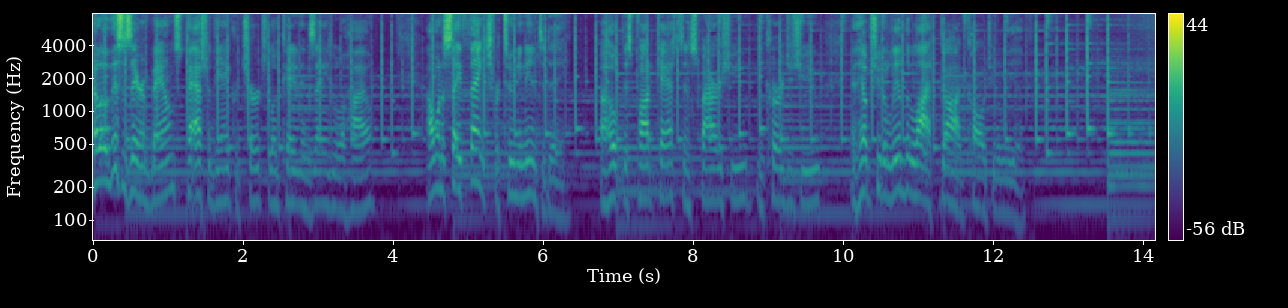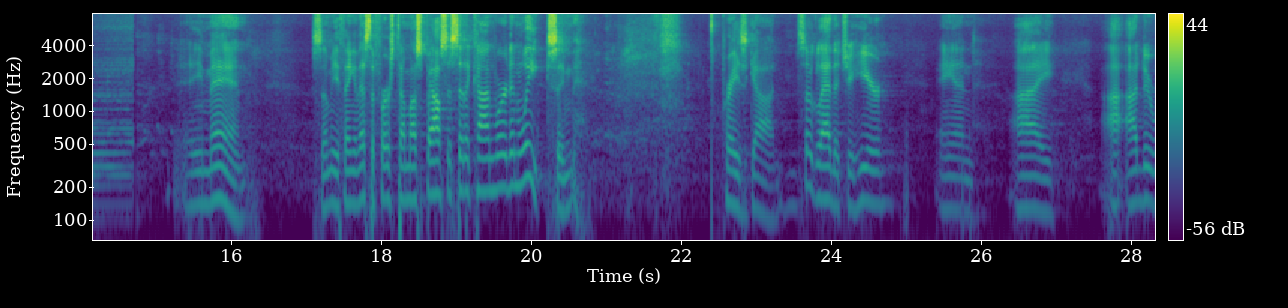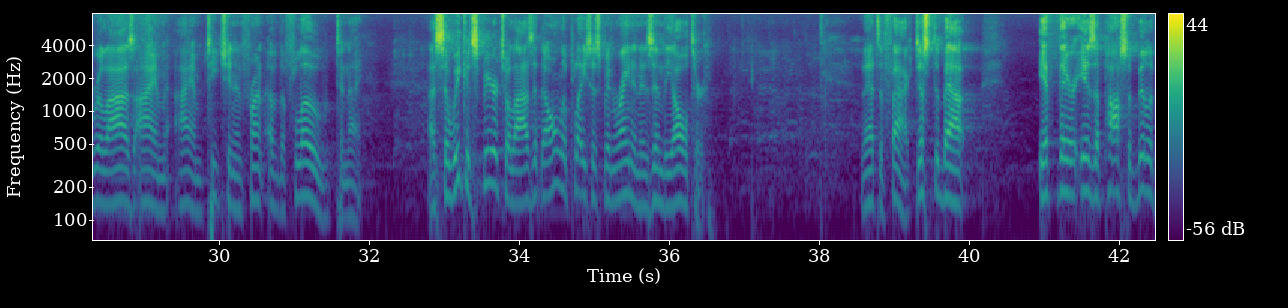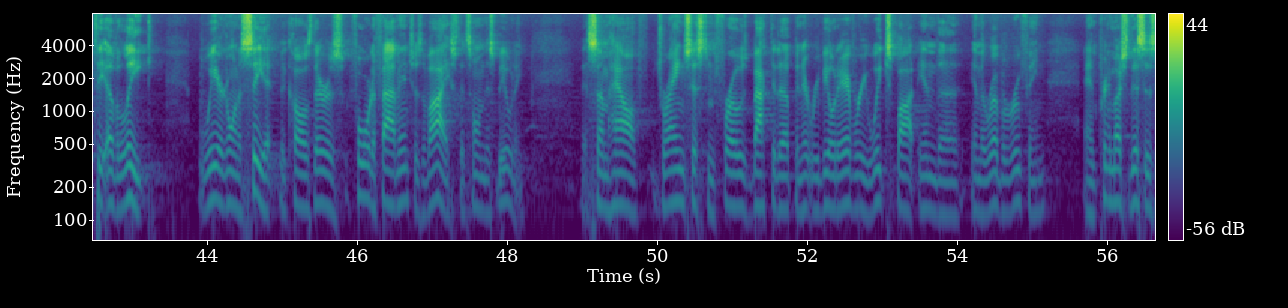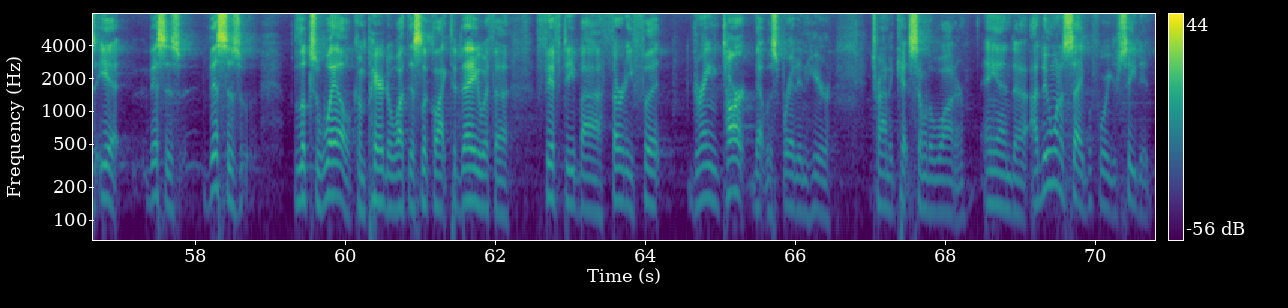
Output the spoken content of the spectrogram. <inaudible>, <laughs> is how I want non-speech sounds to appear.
Hello, this is Aaron Bounds, pastor of the Anchor Church located in Zanesville, Ohio. I want to say thanks for tuning in today. I hope this podcast inspires you, encourages you, and helps you to live the life God called you to live. Amen. Some of you thinking that's the first time my spouse has said a kind word in weeks. Amen. Praise God. I'm so glad that you're here, and I, I, I do realize I am I am teaching in front of the flow tonight. I said we could spiritualize it. The only place it's been raining is in the altar. That's a fact. Just about if there is a possibility of a leak, we are going to see it because there is four to five inches of ice that's on this building. That somehow drain systems froze, backed it up, and it revealed every weak spot in the in the rubber roofing. And pretty much this is it. This is this is looks well compared to what this looked like today with a 50 by 30 foot green tarp that was spread in here, trying to catch some of the water. And uh, I do want to say before you're seated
